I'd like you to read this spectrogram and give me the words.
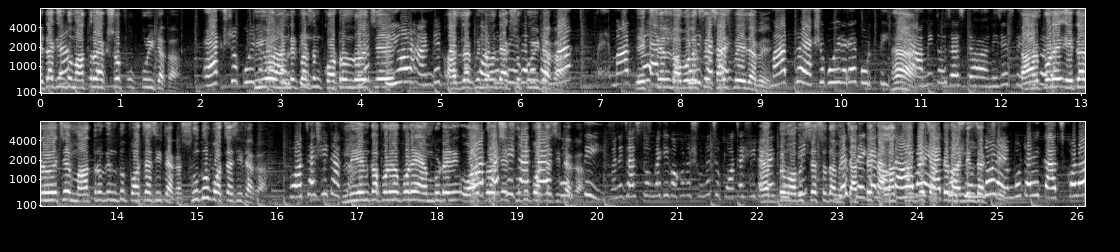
এটা কিন্তু মাত্র একশো কুড়ি টাকা 120 টাকা pure kurti. Hundred percent cotton রয়েছে পিওর 100% আজরাক প্রিন্টের মধ্যে cotton 120 টাকা। এক্সেল 120 ডবল এক্সেল সাইজ পেয়ে যাবে। মাত্র 120 টাকায় কুর্তি। হ্যাঁ। আমি তো জাস্ট নিজে তারপরে এটা রয়েছে মাত্র কিন্তু পঁচাশি টাকা শুধু পঁচাশি টাকা। 85 টাকা? কাপড়ের উপরে এমব্রয়ডারি ওয়ার্ক রয়েছে শুধু টাকায় পঁচাশি টাকা। কুর্তি। মানে জাস্ট তোমরা কি কখনো শুনেছো 85 টাকায় একদম অবিশ্বাস্য দামে, চারটে colour থাকবে, চারটে এত bundle সুন্দর embroidery কাজ করা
